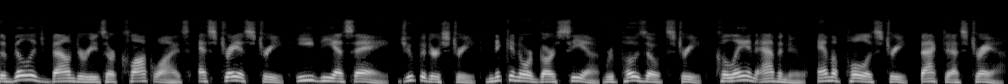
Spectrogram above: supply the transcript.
The village boundaries are clockwise, Estrella Street, EDSA, Jupiter Street, Nicanor Garcia, Reposo Street, Kalayaan Avenue, Amapola Street, back to Estrella.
